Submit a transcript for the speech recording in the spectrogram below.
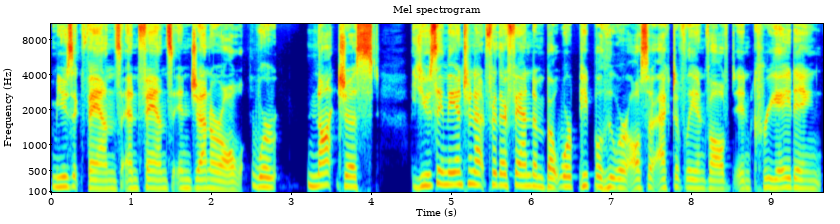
music fans and fans in general were not just using the internet for their fandom, but were people who were also actively involved in creating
